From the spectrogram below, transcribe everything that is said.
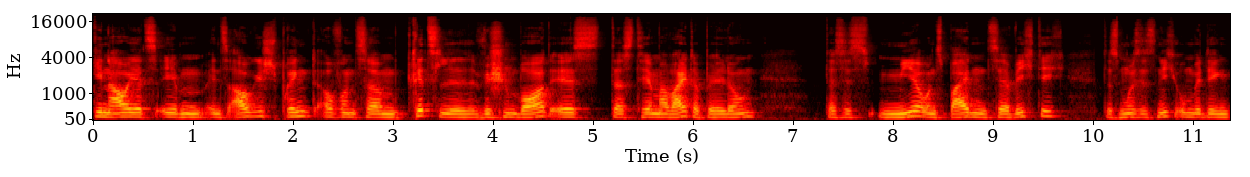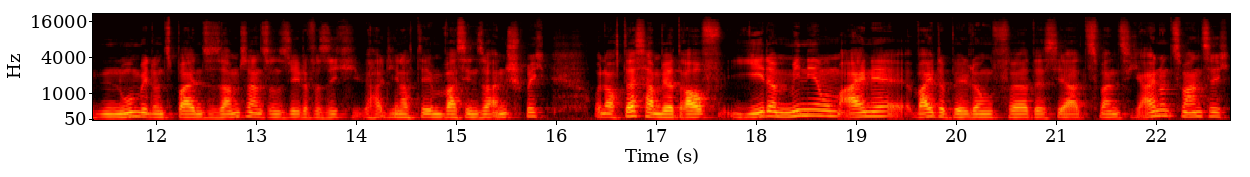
genau jetzt eben ins Auge springt auf unserem Kritzel-Vision Board, ist das Thema Weiterbildung. Das ist mir, uns beiden sehr wichtig. Das muss jetzt nicht unbedingt nur mit uns beiden zusammen sein, sondern jeder für sich, halt je nachdem, was ihn so anspricht. Und auch das haben wir drauf. Jeder Minimum eine Weiterbildung für das Jahr 2021.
